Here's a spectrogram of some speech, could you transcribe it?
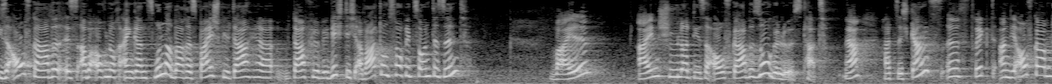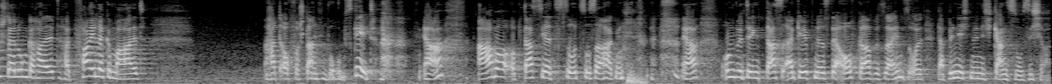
Diese Aufgabe ist aber auch noch ein ganz wunderbares Beispiel daher, dafür, wie wichtig Erwartungshorizonte sind, weil ein Schüler diese Aufgabe so gelöst hat. Ja, hat sich ganz äh, strikt an die Aufgabenstellung gehalten, hat Pfeile gemalt, hat auch verstanden, worum es geht. ja, aber ob das jetzt sozusagen ja, unbedingt das Ergebnis der Aufgabe sein soll, da bin ich mir nicht ganz so sicher.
